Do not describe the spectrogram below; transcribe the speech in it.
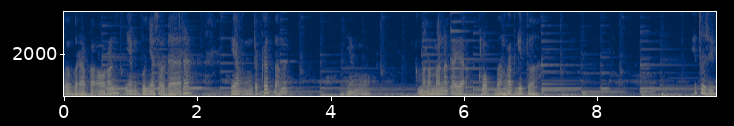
beberapa orang yang punya saudara yang dekat banget yang ke mana-mana kayak klop banget gitu itu sih.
